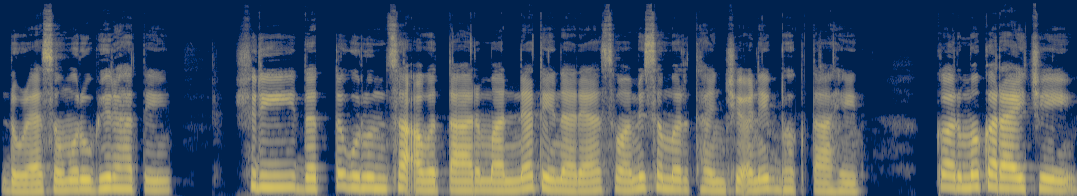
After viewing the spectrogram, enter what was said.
डोळ्यासमोर उभी राहते. श्री दत्तगुरूंचा अवतार मानण्यात येणाऱ्या स्वामी समर्थांचे अनेक भक्त आहेत. कर्म करायचे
